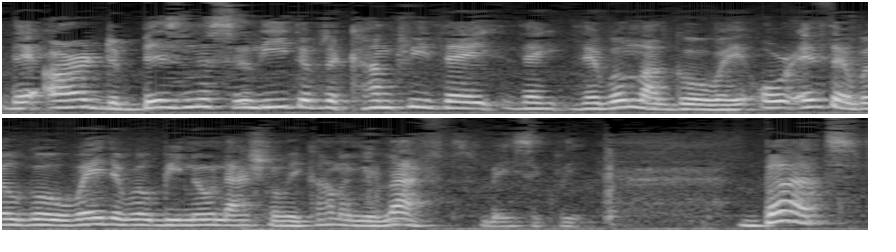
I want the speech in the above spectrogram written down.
they are the business elite of the country, they, they, they will not go away. Or if they will go away, there will be no national economy left, basically. But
